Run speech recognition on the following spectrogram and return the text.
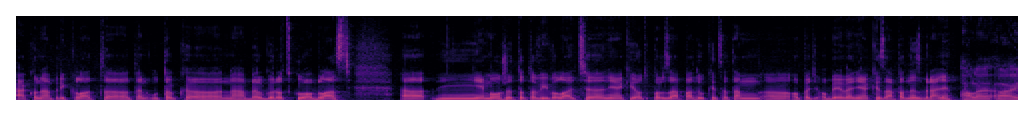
ako napríklad uh, ten útok na Belgorodskú oblasť. Nemôže toto vyvolať e, nejaký odpor západu, keď sa tam e, opäť objavia nejaké západné zbranie? Ale aj,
